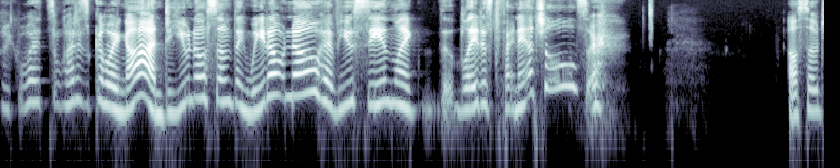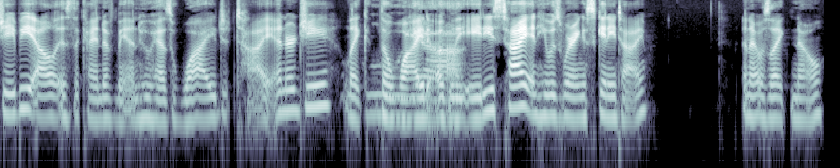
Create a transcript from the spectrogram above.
Like what's what is going on? Do you know something we don't know? Have you seen like the latest financials or also jbl is the kind of man who has wide tie energy like the wide yeah. ugly 80s tie and he was wearing a skinny tie and i was like no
